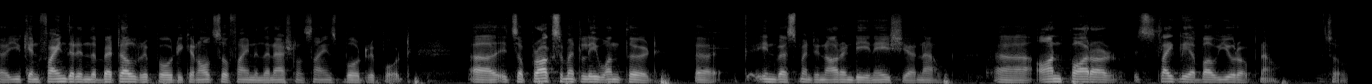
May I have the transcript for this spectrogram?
uh, you can find that in the Battelle report. You can also find in the National Science Board report. Uh, it's approximately one third uh, investment in R&D in Asia now, uh, on par or slightly above Europe now. So,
